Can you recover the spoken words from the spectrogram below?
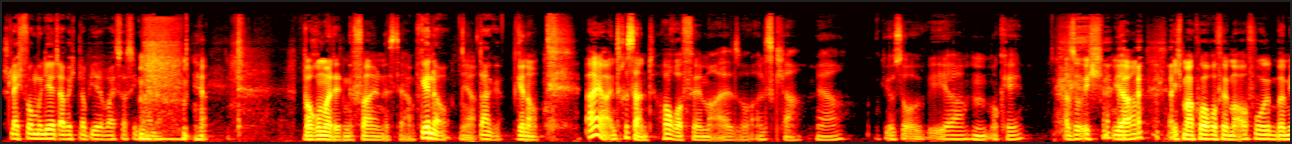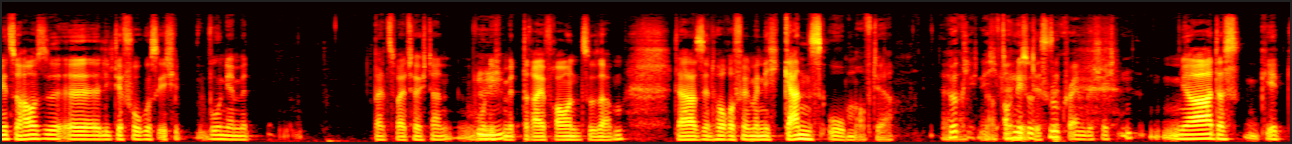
schlecht formuliert, aber ich glaube, jeder weiß, was ich meine. Warum er denn gefallen ist, der Apfel. genau, Ja. danke. Genau. Ah ja, interessant. Horrorfilme also, alles klar. Ja. Okay, so eher, hm, okay. Also ich, ja, ich mag Horrorfilme auch wohl. Bei mir zu Hause äh, liegt der Fokus. Ich wohne ja mit, bei zwei Töchtern, wohne ich Mhm. mit drei Frauen zusammen. Da sind Horrorfilme nicht ganz oben auf der. äh, Wirklich nicht. Auch nicht so. True Crime-Geschichten. Ja, das geht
